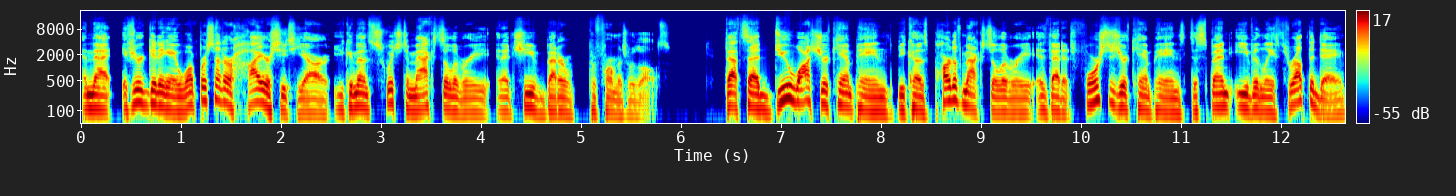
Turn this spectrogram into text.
and that if you're getting a 1% or higher CTR, you can then switch to max delivery and achieve better performance results. That said, do watch your campaigns because part of max delivery is that it forces your campaigns to spend evenly throughout the day.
